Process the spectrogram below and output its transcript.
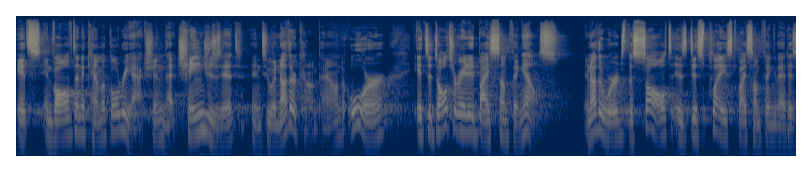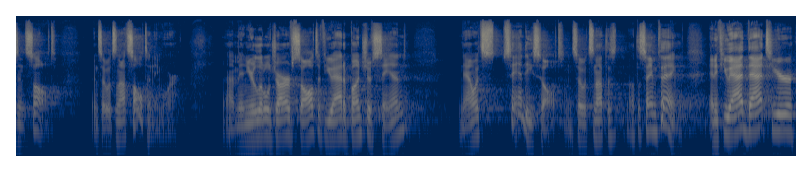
It's involved in a chemical reaction that changes it into another compound, or it's adulterated by something else. In other words, the salt is displaced by something that isn't salt, and so it's not salt anymore. Um, in your little jar of salt, if you add a bunch of sand, now it's sandy salt, and so it's not the, not the same thing. And if you add that to your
